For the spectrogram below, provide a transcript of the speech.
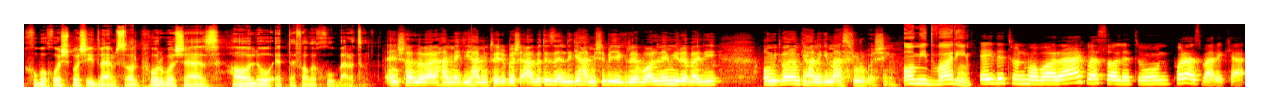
خوب و خوش باشید و امسال پر باشه از حال و اتفاق خوب براتون. انشالله برای همگی همینطوری باشه. البته زندگی همیشه به یک روال نمیره ولی امیدوارم که همگی مسرور باشیم. امیدواریم. عیدتون مبارک و سالتون پر از برکت.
